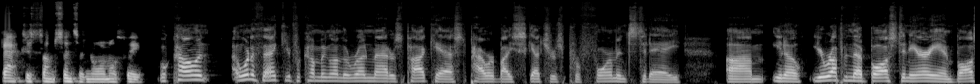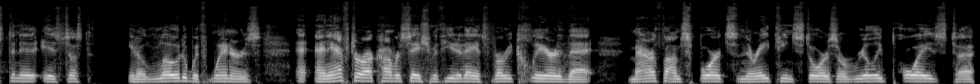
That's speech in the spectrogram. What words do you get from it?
back to some sense of normalcy. Well, Colin, I want to thank you for coming on the Run Matters podcast, powered by Skechers Performance today. Um, you know, you're up in that Boston area, and Boston is just you know loaded with winners. And after our conversation with you today, it's very clear that Marathon Sports and their 18 stores are really poised to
